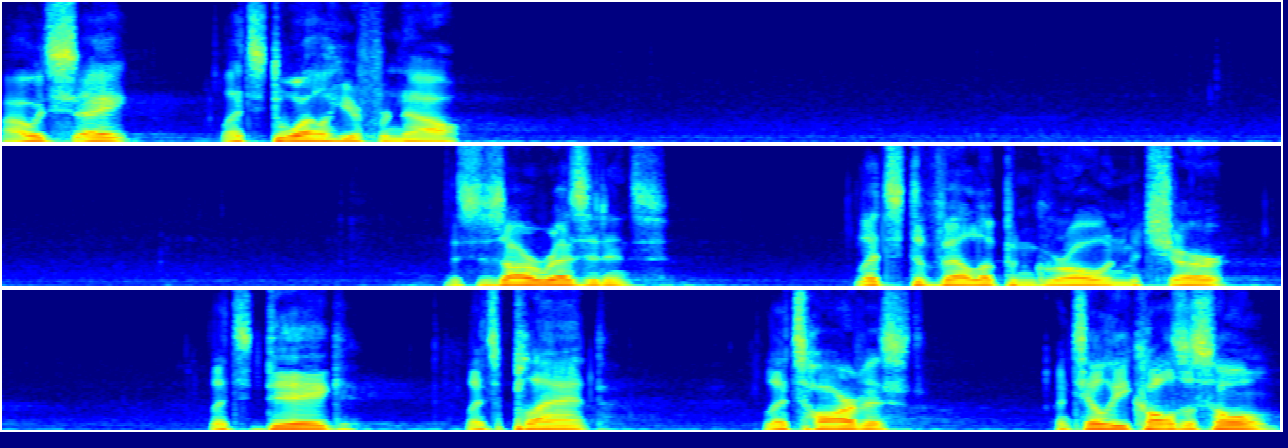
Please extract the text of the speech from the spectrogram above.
I would say, let's dwell here for now. This is our residence. Let's develop and grow and mature. Let's dig. Let's plant. Let's harvest until He calls us home.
